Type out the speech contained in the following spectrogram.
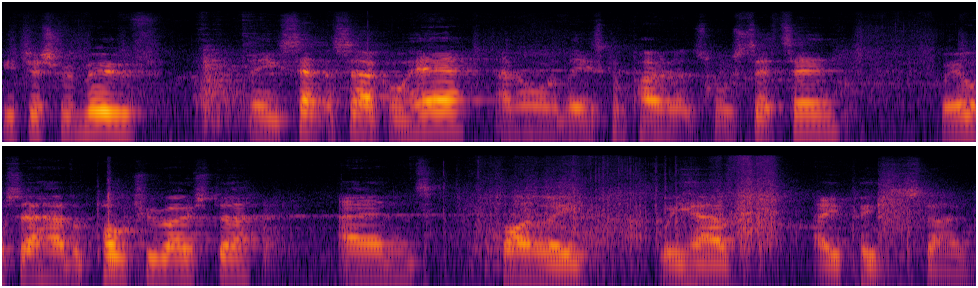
You just remove the centre circle here and all of these components will sit in. We also have a poultry roaster and finally we have a pizza stone.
